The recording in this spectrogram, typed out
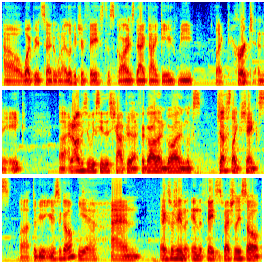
how Whitebeard said when I look at your face, the scars that guy gave me like hurt and they ache. Uh, and obviously we see this chapter that Figarla and Garling looks just like Shanks uh, 38 years ago Yeah. and especially in the, in the face, especially. So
